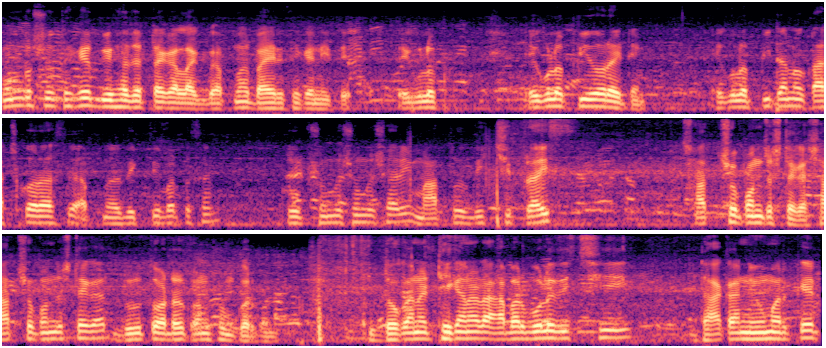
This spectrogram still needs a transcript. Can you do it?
পনেরোশো থেকে দুই হাজার টাকা লাগবে আপনার বাইরে থেকে নিতে। এগুলো এগুলো পিওর আইটেম এগুলো পিটানো কাজ করা আছে, আপনারা দেখতেই পারতেছেন। খুব সুন্দর সুন্দর শাড়ি, মাত্র দিচ্ছি প্রাইস সাতশো পঞ্চাশ টাকা। সাতশো পঞ্চাশ টাকা, দ্রুত অর্ডার কনফার্ম করবেন। দোকানের ঠিকানাটা আবার বলে দিচ্ছি, Dhaka new market,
